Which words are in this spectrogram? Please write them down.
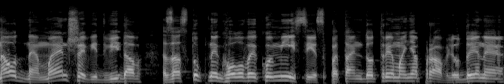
На одне менше відвідав заступник голови комісії з питань дотримання прав людини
